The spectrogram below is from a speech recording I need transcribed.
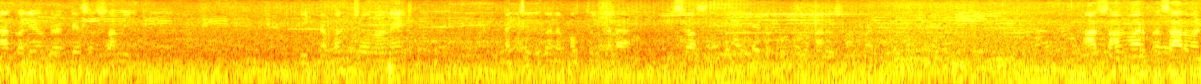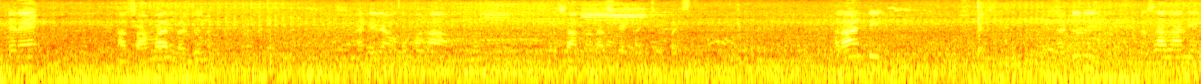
ఆ కొలియం వెంకటేశ్వర స్వామి ప్రపంచంలోనే అత్యధికమైన భక్తులు గల విశ్వాసంతో భక్తులు ఉన్నారు స్వామివారి. ఆ స్వామివారి ప్రసాదం అంటేనే ఆ స్వామివారి లడ్డూలు. అంటేనే ఒక మహా ప్రసాదంగా స్వీకరించే పరిస్థితి. అలాంటి లడ్డూని ప్రసాదాన్ని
